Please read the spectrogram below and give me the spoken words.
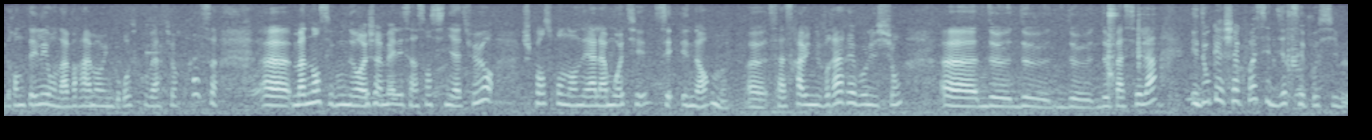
grandes télés. On a vraiment une grosse couverture presse. Euh, maintenant, si vous n'aurez jamais les 500 signatures, je pense qu'on en est à la moitié. C'est énorme. Euh, ça sera une vraie révolution de, de passer là. Et donc, à chaque fois, c'est de dire c'est possible.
